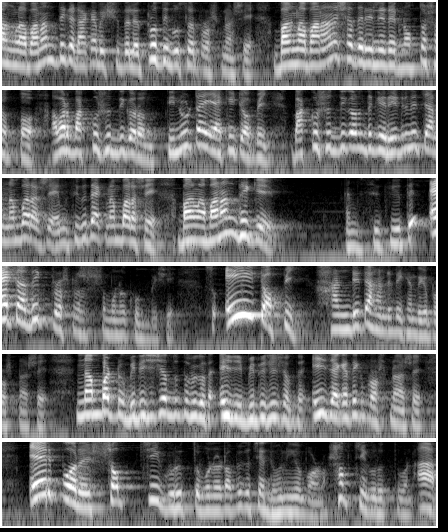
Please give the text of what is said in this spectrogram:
বাংলা বানান থেকে ঢাকা বিশ্ববিদ্যালয়ে প্রতি বছর প্রশ্ন আসে। বাংলা বানানের সাথে রিলেটেড নত্য সত্য, আবার বাক্য শুদ্ধিকরণ, তিনোটাই একই টপিক বাক্য শুদ্ধিকরণ থেকে রিটেনে চার নাম্বার আসে এমসিকিউতে এক নাম্বার আসে। বাংলা বানান থেকে এমসিকিউতে একাধিক প্রশ্ন সম্ভাবনা খুব বেশি। সো এই টপিক হান্ড্রেডে হান্ড্রেড এখান থেকে প্রশ্ন আসে। নাম্বার টু বিদেশি শব্দ তুমি কোথায়? এই যে বিদেশি শব্দ, এই জায়গা থেকে প্রশ্ন আসে। এরপরে সবচেয়ে গুরুত্বপূর্ণ টপিক হচ্ছে ধনীয় বর্ণ, সবচেয়ে গুরুত্বপূর্ণ। আর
